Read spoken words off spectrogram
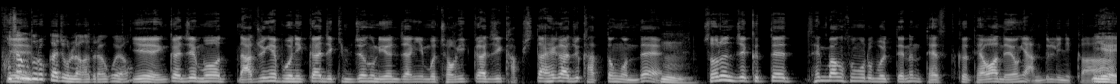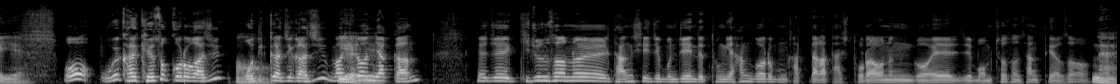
포장도로까지 예. 올라가더라고요. 예, 그러니까 이제 뭐 나중에 보니까 이제 김정은 위원장이 뭐 저기까지 갑시다 해가지고 갔던 건데 음. 저는 이제 그때 생방송으로 볼 때는 대, 그 대화 내용이 안 들리니까 예, 예. 어 왜 계속 걸어가지? 어. 디까지 가지? 막 예, 이런 예. 약간 이제 기준선을 당시 이제 문재인 대통령이 한 걸음 갔다가 다시 돌아오는 거에 이제 멈춰선 상태여서 네.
